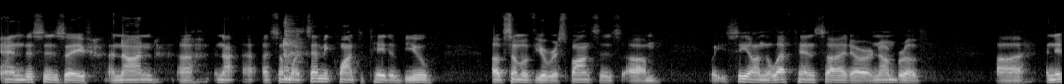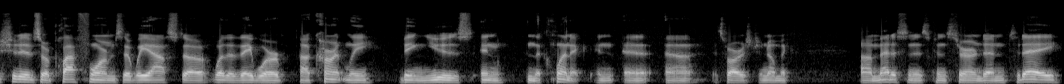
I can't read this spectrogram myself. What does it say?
And this is a, a non, uh, not, a somewhat semi-quantitative view of some of your responses. Um, what you see on the left-hand side are a number of uh, initiatives or platforms that we asked uh, whether they were uh, currently being used in, in the clinic in, uh, uh, as far as genomic medicine is concerned. And today,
